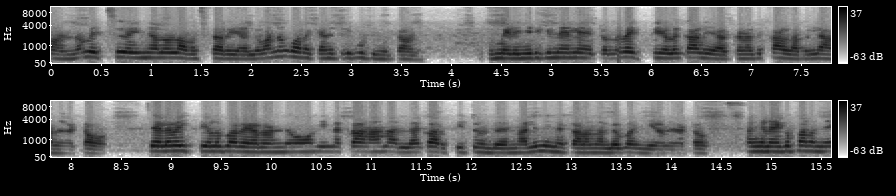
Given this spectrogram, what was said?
വണ്ണം വെച്ച് കഴിഞ്ഞാലുള്ള അവസ്ഥ അറിയാലോ? വണ്ണം കുറയ്ക്കാൻ ഇത്തിരി ബുദ്ധിമുട്ടാണ്. മെലിഞ്ഞിരിക്കുന്നതിൽ ഏറ്റവും വ്യക്തികൾ കളിയാക്കണത് കളറിലാണ് കേട്ടോ. ചില വ്യക്തികൾ പറയാറുണ്ട് ഓ നിന്നെ കാണാൻ നല്ല കറുത്തിട്ടുണ്ട്. എന്നാലും നിന്നെ കാണാൻ നല്ല ഭംഗിയാണ് കേട്ടോ. അങ്ങനെയൊക്കെ പറഞ്ഞ്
